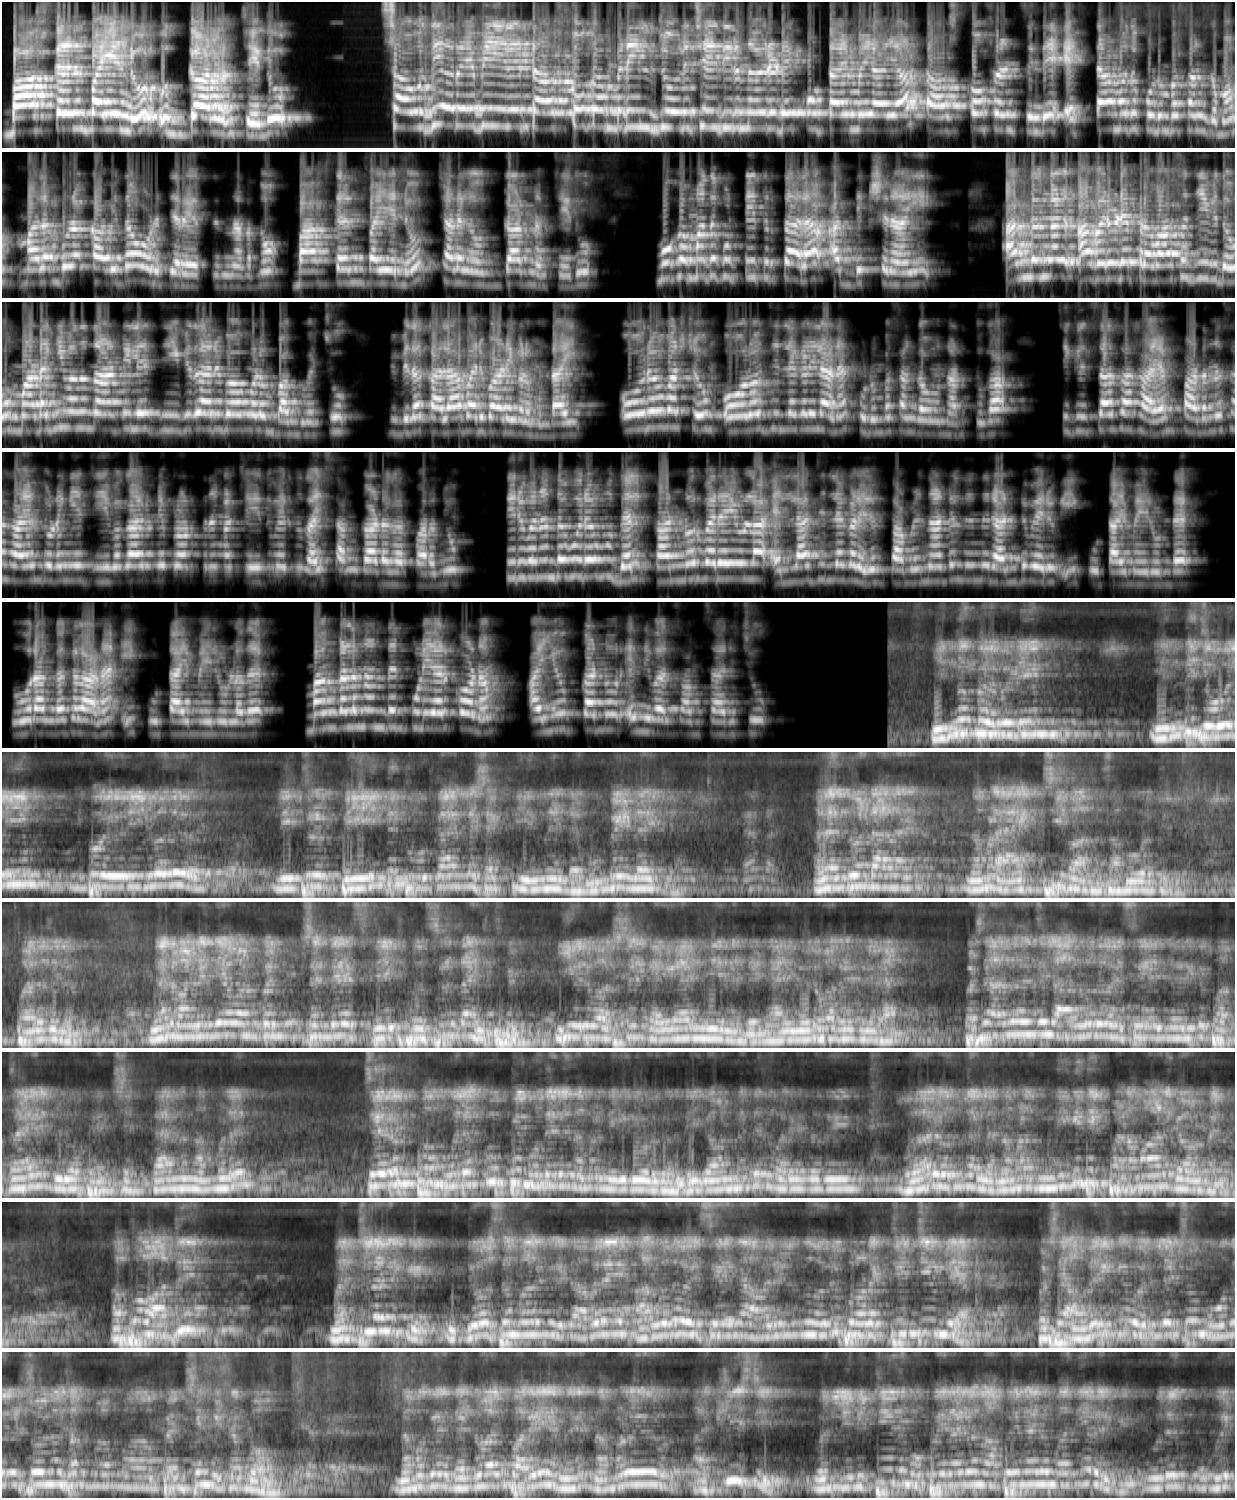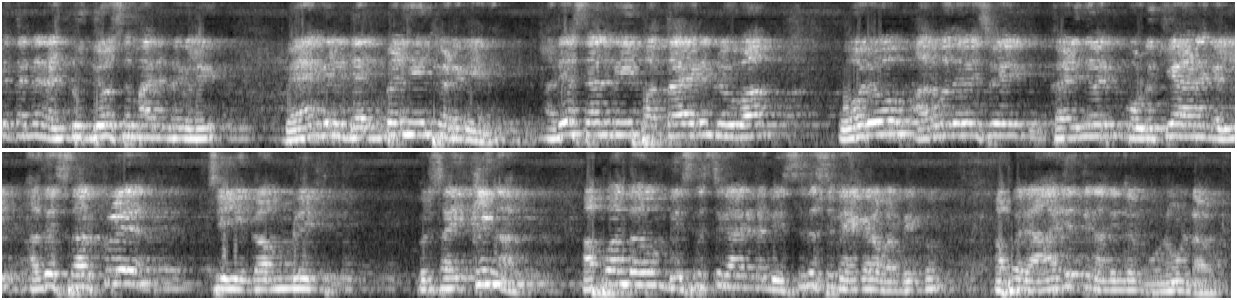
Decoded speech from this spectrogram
ഭാസ്കരൻ പയ്യന്നൂർ ഉദ്ഘാടനം ചെയ്തു. സൗദി അറേബ്യയിലെ ടാസ്കോ കമ്പനിയിൽ ജോലി ചെയ്തിരുന്നവരുടെ കൂട്ടായ്മയായ ടാസ്കോ ഫ്രണ്ട്സിന്റെ എട്ടാമത് കുടുംബ സംഗമം മലമ്പുഴ കവിത ഓഡിറ്റോറിയത്തിൽ നടന്നു. ഭാസ്കരൻ പയ്യന്നൂർ ചടങ്ങ് ഉദ്ഘാടനം ചെയ്തു. മുഹമ്മദ് കുട്ടി തൃത്താല അധ്യക്ഷനായി. അംഗങ്ങൾ അവരുടെ പ്രവാസ ജീവിതവും മടങ്ങി വന്ന നാട്ടിലെ ജീവിതാനുഭവങ്ങളും പങ്കുവച്ചു. വിവിധ കലാപരിപാടികളും ഉണ്ടായി ഓരോ വർഷവും ഓരോ ജില്ലകളിലാണ് കുടുംബ സംഗമം നടത്തുക. ചികിത്സാ സഹായം പഠന സഹായം തുടങ്ങിയ ജീവകാരുണ്യ പ്രവർത്തനങ്ങൾ ചെയ്തു വരുന്നതായി സംഘാടകർ പറഞ്ഞു. തിരുവനന്തപുരം മുതൽ കണ്ണൂർ വരെയുള്ള എല്ലാ ജില്ലകളിലും തമിഴ്നാട്ടിൽ നിന്ന് രണ്ടുപേരും ഈ കൂട്ടായ്മയിലുണ്ട്. നൂറംഗങ്ങളാണ് ഈ കൂട്ടായ്മയിലുള്ളത്. മംഗളനന്ദൻ പുളിയർക്കോണം അയ്യൂബ് കണ്ണൂർ എന്നിവർ സംസാരിച്ചു. ഇന്നും എവിടെയും എന്ത് ജോലിയും ഇപ്പൊ ഒരു ഇരുപത് ലിറ്റർ പെയിന്റ് തൂക്കാനുള്ള ശക്തി ഇന്നുണ്ട്. മുമ്പേ ഉണ്ടായിട്ടില്ല. അതെന്തുകൊണ്ടാണ് നമ്മൾ ആക്റ്റീവാണ് സമൂഹത്തിൽ പലതിലും. ഞാൻ വൺ ഇന്ത്യ വൺ പെൻഷന്റെ സ്റ്റേറ്റ് പ്രസിഡന്റായിട്ട് ഈ ഒരു വർഷം കൈകാര്യം ചെയ്യുന്നുണ്ട്. ഞാൻ ഇതുവരെ പറഞ്ഞിട്ടില്ല. പക്ഷെ അതെന്ന് വെച്ചാൽ അറുപത് വയസ്സ് കഴിഞ്ഞവർക്ക് പത്തായിരം രൂപ പെൻഷൻ കാരണം നമ്മൾ ചെറുപ്പം മുലക്കുപ്പി മുതൽ നമ്മൾ നികുതി കൊടുക്കുന്നുണ്ട്. ഈ ഗവൺമെന്റ് എന്ന് പറയുന്നത് വേറെ ഒന്നുമല്ല. നമ്മൾ നികുതി പണമാണ് ഗവൺമെന്റ് അപ്പോ അത് മറ്റുള്ളവർക്ക് ഉദ്യോഗസ്ഥന്മാർക്ക് കിട്ടും. അവരെ അറുപത് വയസ്സ് കഴിഞ്ഞാൽ അവരിൽ നിന്ന് ഒരു പ്രൊഡക്ടിവിറ്റി ഇല്ല. പക്ഷെ അവർക്ക് ഒരു ലക്ഷവും മൂന്ന് ലക്ഷവും പെൻഷൻ കിട്ടുമ്പോൾ നമുക്ക് രണ്ടു വാക്ക് പറയുന്നത് നമ്മൾ അറ്റ്ലീസ്റ്റ് ഒരു ലിമിറ്റ് ചെയ്ത് മുപ്പതിനായിരം നാൽപ്പതിനായിരം മതി അവർക്ക്. ഒരു വീട്ടിൽ തന്നെ രണ്ട് ഉദ്യോഗസ്ഥന്മാരുണ്ടെങ്കിൽ ബാങ്കിൽ ഡെഡ് ആയിട്ട് കിടക്കുകയാണ്. അതേ സ്ഥാനത്ത് ഈ പത്തായിരം രൂപ ഓരോ അറുപത് വയസ്സ് കഴിഞ്ഞവർക്ക് കൊടുക്കുകയാണെങ്കിൽ അത് സർക്കുലേറ്റ് ചെയ്യും കംപ്ലീറ്റ് ഒരു സൈക്ലിംഗ് ആണ്. അപ്പോൾ എന്താവും? ബിസിനസ്സുകാരുടെ ബിസിനസ് മേഖല വർദ്ധിക്കും. അപ്പോൾ രാജ്യത്തിന് അതിന്റെ ഗുണമുണ്ടാവും.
